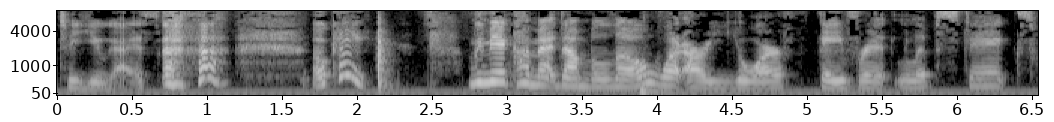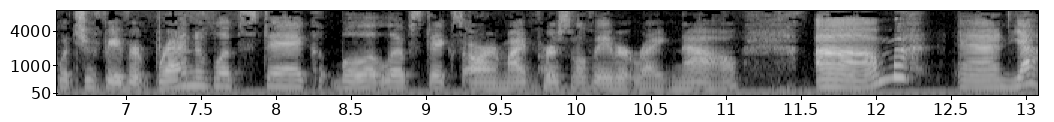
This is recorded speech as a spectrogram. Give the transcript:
to you guys. okay. Leave me a comment down below. What are your favorite lipsticks? What's your favorite brand of lipstick? Bullet lipsticks are my personal favorite right now. Um, and yeah,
